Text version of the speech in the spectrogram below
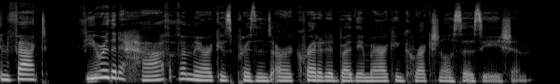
In fact, fewer than half of America's prisons are accredited by the American Correctional Association.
